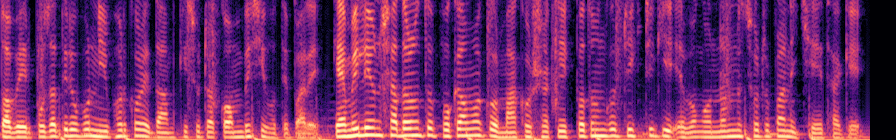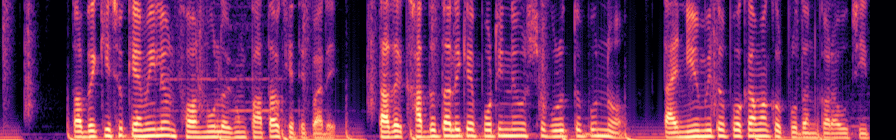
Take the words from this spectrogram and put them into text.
তবে এর প্রজাতির উপর নির্ভর করে দাম কিছুটা কম বেশি হতে পারে। ক্যামিলিয়ন সাধারণত পোকামাকড়, মাকড়সা, কীটপতঙ্গ, টিকটিকি এবং অন্যান্য ছোট প্রাণী খেয়ে থাকে। তবে কিছু ক্যামিলিয়ন ফলমূল এবং পাতাও খেতে পারে। তাদের খাদ্য তালিকায় প্রোটিনের উৎস গুরুত্বপূর্ণ, তাই নিয়মিত পোকামাকড় প্রদান করা উচিত।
